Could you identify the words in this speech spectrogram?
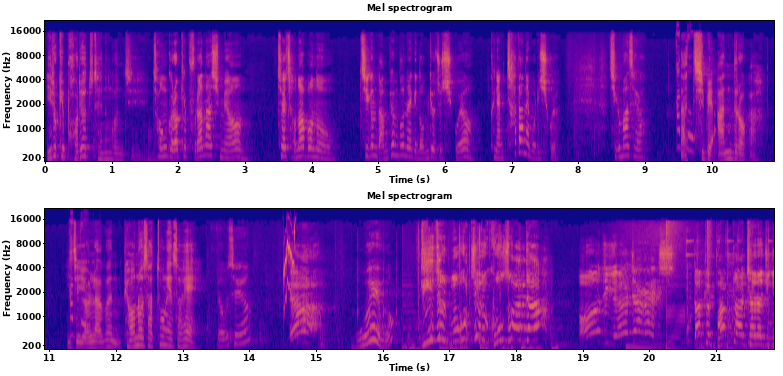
이렇게 버려도 되는 건지. 정 그렇게 불안하시면 제 전화번호 지금 남편분에게 넘겨주시고요. 그냥 차단해 버리시고요. 지금 하세요. 나 집에 안 들어가. 이제 연락은 변호사 통해서 해. 여보세요? 야! 뭐예요? 니들 무고죄로 고소한다? 어디 여자가 씨, 남편 밥도 안 차려주고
